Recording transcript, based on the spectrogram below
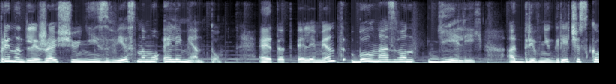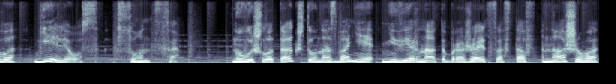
принадлежащую неизвестному элементу. Этот элемент был назван гелий от древнегреческого «гелиос» – «солнце». Но вышло так, что название неверно отображает состав нашего,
